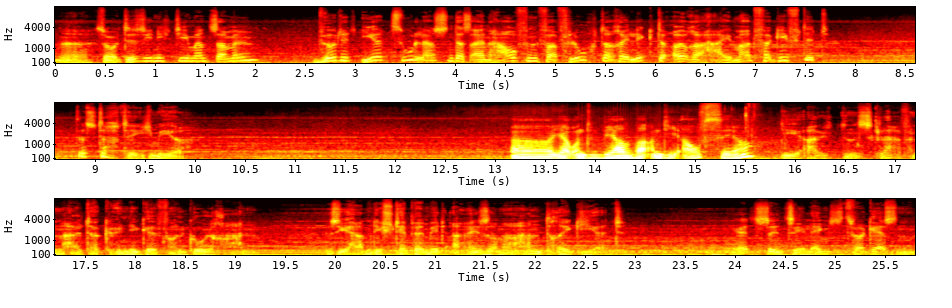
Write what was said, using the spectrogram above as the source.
Na, sollte sie nicht jemand sammeln? Würdet ihr zulassen, dass ein Haufen verfluchter Relikte eure Heimat vergiftet? Das dachte ich mir. Äh, ja, und wer waren die Aufseher? Die alten Sklavenhalterkönige von Gulran. Sie haben die Steppe mit eiserner Hand regiert. Jetzt sind sie längst vergessen,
